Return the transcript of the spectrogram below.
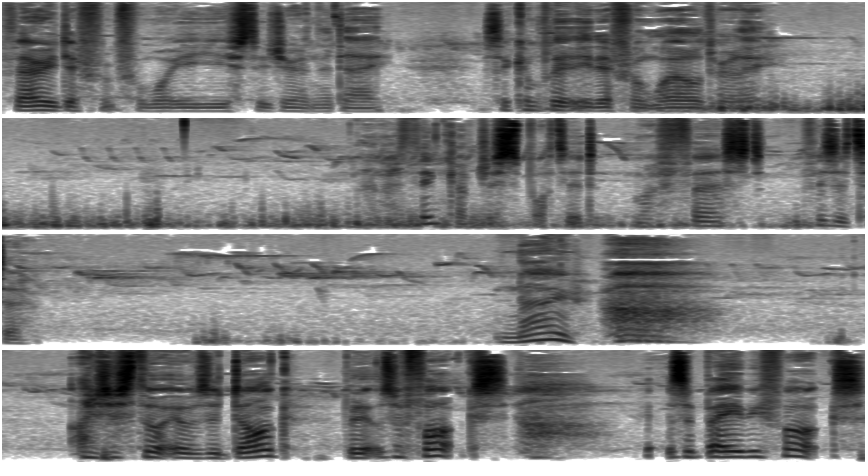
very different from what you're used to during the day. It's a completely different world, really. And I think I've just spotted my first visitor. No. I just thought it was a dog, but it was a fox. It was a baby fox.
